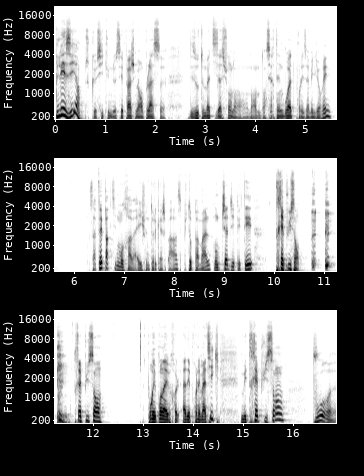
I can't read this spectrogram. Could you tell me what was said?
plaisir, parce que si tu ne le sais pas, je mets en place euh, des automatisations dans, certaines boîtes pour les améliorer. Ça fait partie de mon travail, je ne te le cache pas, c'est plutôt pas mal. Donc ChatGPT, très puissant. très puissant pour répondre à des problématiques, mais très puissant pour euh,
